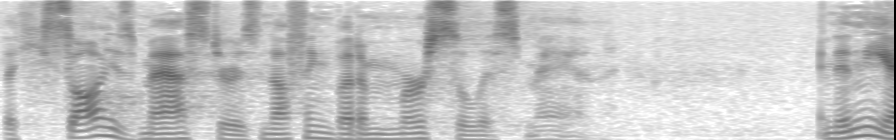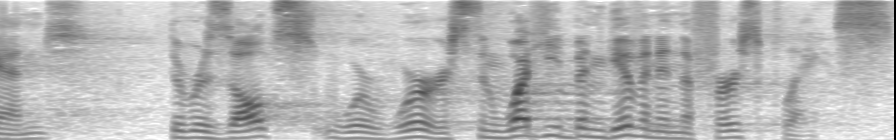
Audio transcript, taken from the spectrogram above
that he saw his master as nothing but a merciless man. And in the end, the results were worse than what he'd been given in the first place.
